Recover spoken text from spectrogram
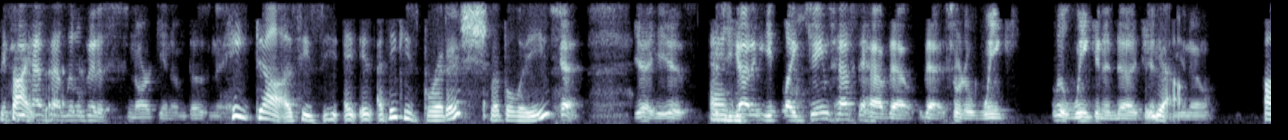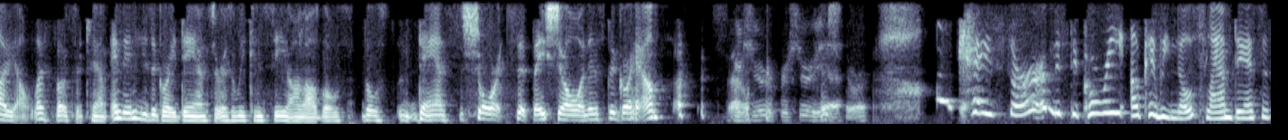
And he has that, that little bit of snark in him, doesn't he? he does. He's. He, I I think he's British, I believe. Yeah, yeah, he is. But And you got to like James has to have that that sort of wink, little wink and a nudge in Yeah. you know. Oh yeah, let's vote for Tim. And then he's a great dancer, as we can see on all those those dance shorts that they show on Instagram. For sure, for sure, for yeah. sure. Okay, sir, Mr. Cory. Okay, we know Slamdance is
